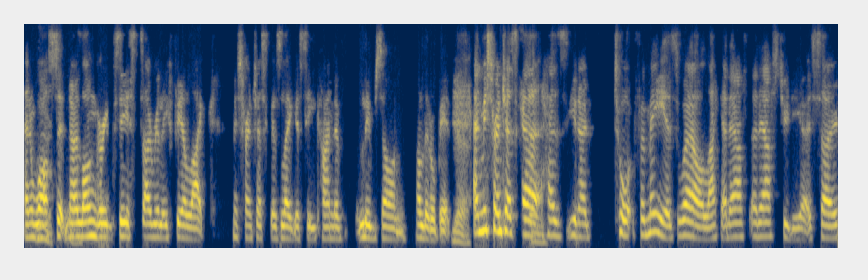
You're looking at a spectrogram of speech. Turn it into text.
and whilst yeah. it no longer exists i really feel like miss francesca's legacy kind of lives on a little bit yeah. and miss francesca yeah. has you know taught for me as well like at our at our studio. So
